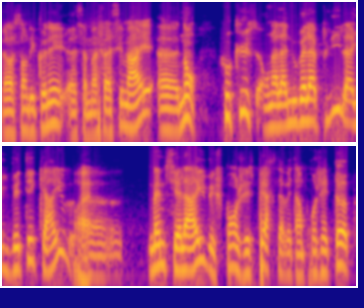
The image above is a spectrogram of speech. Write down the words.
Alors, sans déconner, euh, ça m'a fait assez marrer. Euh, non, Focus, on a la nouvelle appli, là, IVT, qui arrive. même si elle arrive, et je pense, j'espère que ça va être un projet top.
